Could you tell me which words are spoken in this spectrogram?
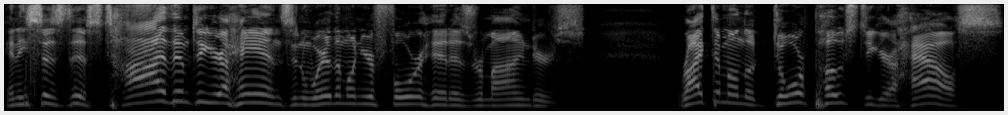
and he says this tie them to your hands and wear them on your forehead as reminders. Write them on the doorpost of your house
